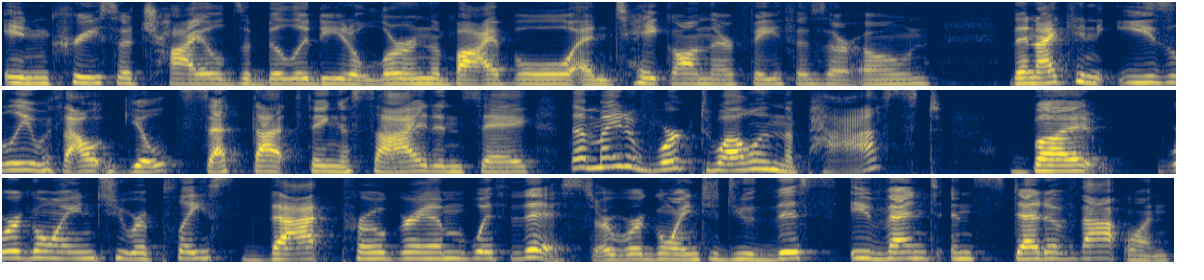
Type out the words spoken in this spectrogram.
increase a child's ability to learn the Bible and take on their faith as their own, then I can easily, without guilt, set that thing aside and say, that might have worked well in the past, but we're going to replace that program with this, or we're going to do this event instead of that one.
